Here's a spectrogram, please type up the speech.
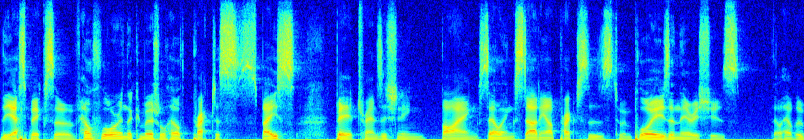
the aspects of health law in the commercial health practice space, be it transitioning, buying, selling, starting up practices to employees and their issues. They'll have it'll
